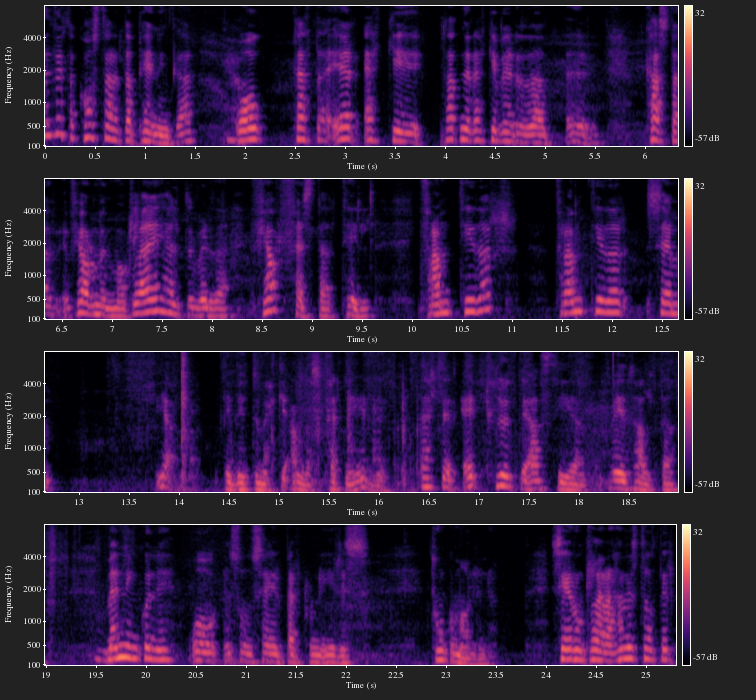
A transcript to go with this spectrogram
auðvitað kostar þetta peninga Já. og þetta er ekki þannig er ekki verið að uh, kasta fjármunum á glæ heldur verið að fjárfesta til framtíðar framtíðar sem já, við vitum ekki annars hvernig er þetta þetta er einn hluti af því að viðhalda menningunni og eins og þú segir Bergrun Íris tungumálinu Sigrun Klara Hannesdóttir,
